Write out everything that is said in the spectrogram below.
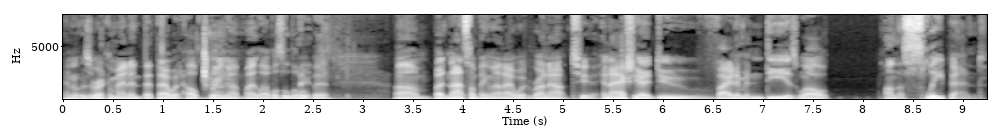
and it was recommended that that would help bring up my levels a little right. bit. Um, but not something that I would run out to. And actually, I do vitamin D as well on the sleep end.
